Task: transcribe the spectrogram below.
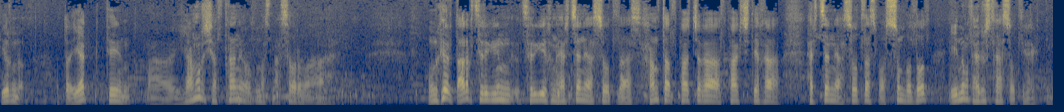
ер нь одоо яг тийм ямар шалтгааны улмаас нас орваа. Үнэхээр дарга цэргийн цэргийнх нь харьцааны асуудлаас хамт албааж байгаа албаагчдынхаа харьцааны асуудлаас болсон бол энэ бол хариуцлагын асуудал яригдана.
